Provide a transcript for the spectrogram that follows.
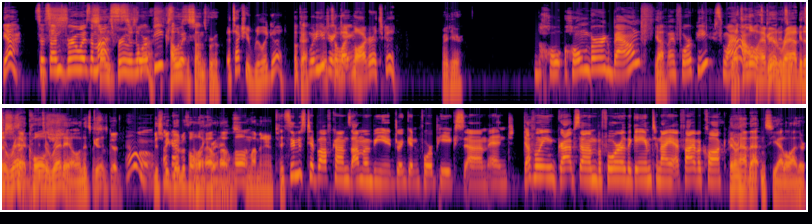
Yeah. So it's, Suns brew is a must. Suns. Brew is Four a must. Peaks. How is the Suns brew? It's actually really good. Okay. What are you it's drinking? It's a light lager. It's good. Right here. Holmberg Bound yeah. by Four Peaks. Wow, yeah, it's a little heavier it's red. It's, this a, red. A cold, it's a red ale, and it's this good. Is good. Oh, this would okay. be good with a like l- red ale well, lemon in it too. As soon as tip off comes, I'm gonna be drinking Four Peaks, um, and definitely grab some before the game tonight at five o'clock. They don't have that in Seattle either.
